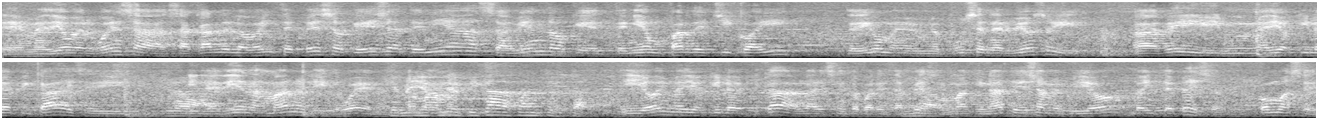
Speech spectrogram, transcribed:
eh, me dio vergüenza sacarle los 20 pesos que ella tenía sabiendo que tenía un par de chicos ahí. Te digo, me, puse nervioso y agarré y medio kilo de picada y, le di en las manos y le dije, bueno. ¿Qué medio kilo de picada cuánto está? Y hoy medio kilo de picada habla de 140 pesos. Imagínate, ella me pidió 20 pesos. ¿Cómo haces?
